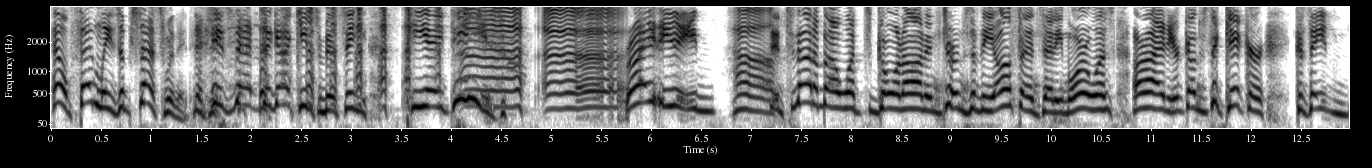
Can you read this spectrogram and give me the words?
hell, Fenley's obsessed with it. it, is that the guy keeps missing PATs. right? He- he- it's not about what's going on in terms of the offense anymore. It was all right. Here comes the kicker because they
